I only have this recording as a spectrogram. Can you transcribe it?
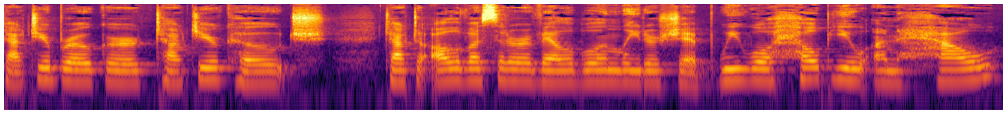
talk to your broker, talk to your coach, Talk to all of us that are available in leadership. We will help you on how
